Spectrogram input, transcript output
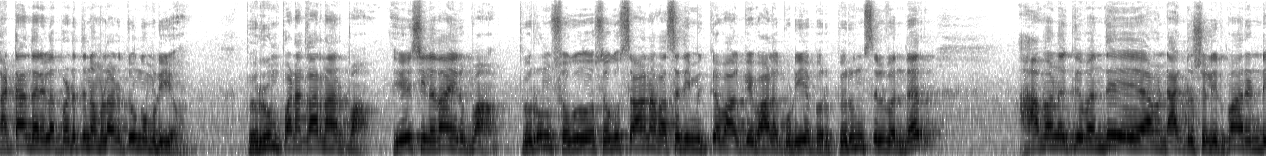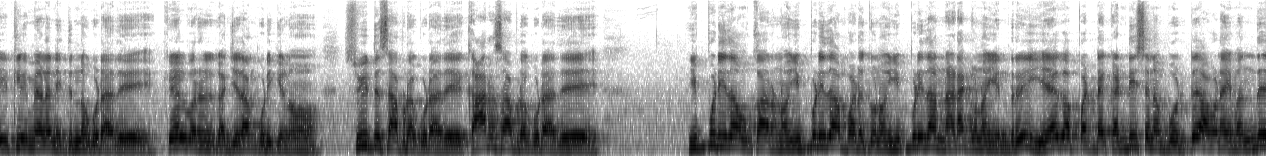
கட்டாந்தரையில் படுத்து நம்மளால் தூங்க முடியும். பெரும் பணக்காரனாக இருப்பான். ஏசியில் தான் இருப்பான். பெரும் சொகு சொகுசான வசதி மிக்க வாழ்க்கை வாழக்கூடிய பெரு பெரும் செல்வந்தர் அவனுக்கு வந்து அவன் டாக்டர் சொல்லியிருப்பான் ரெண்டு இட்லி மேலே நீ தின்னக்கூடாது. கேழ்வரகு கஞ்சி தான் குடிக்கணும். ஸ்வீட்டு சாப்பிடக்கூடாது. காரம் சாப்பிடக்கூடாது. இப்படி தான் உட்காரணும் இப்படி தான் படுக்கணும் இப்படி தான் நடக்கணும் என்று ஏகப்பட்ட கண்டிஷனை போட்டு அவனை வந்து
